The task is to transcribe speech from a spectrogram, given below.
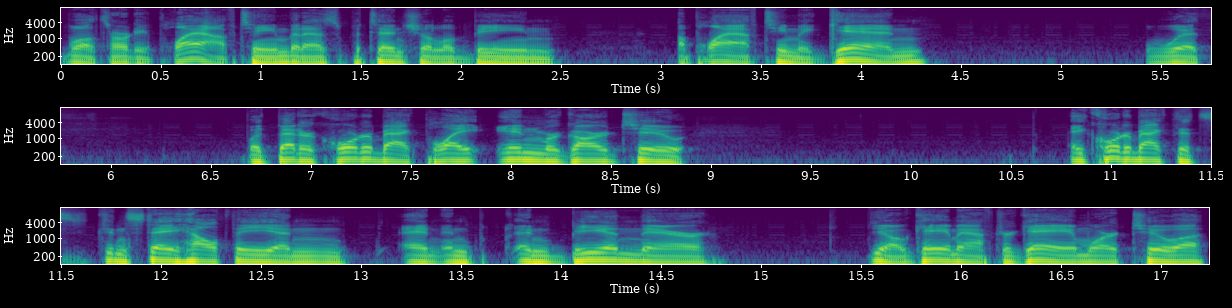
well, it's already a playoff team, but has the potential of being a playoff team again with with better quarterback play in regard to a quarterback that can stay healthy and and and and be in there, you know, game after game. Where Tua,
